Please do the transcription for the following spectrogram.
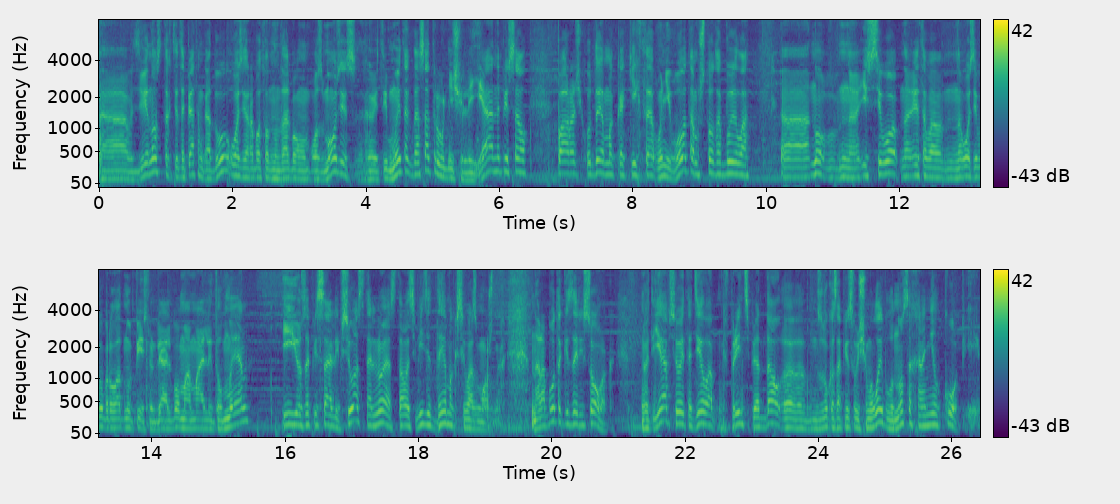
А, В 90-х, где-то пятом году Ози работал над альбомом «Озмозис». Говорит, и мы тогда сотрудничали. Я написал парочку демок каких-то. У него там что-то было. А, Ну, м, из всего этого Ози выбрал одну песню для альбома «My Little Man». И ее записали. Все остальное осталось в виде демок всевозможных. Наработок и зарисовок. Говорит, я все это дело, в принципе, отдал э, звукозаписывающему лейблу, но сохранил копии.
